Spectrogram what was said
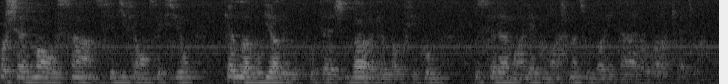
prochainement au sein de ces différentes sections. Qu'Allah vous garde et vous protège. Barakallahu fikum. Wassalamu alaikum wa rahmatullahi ta'ala wa barakatuh.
